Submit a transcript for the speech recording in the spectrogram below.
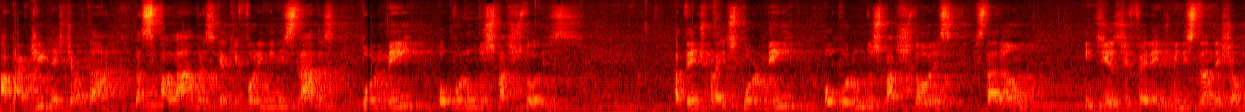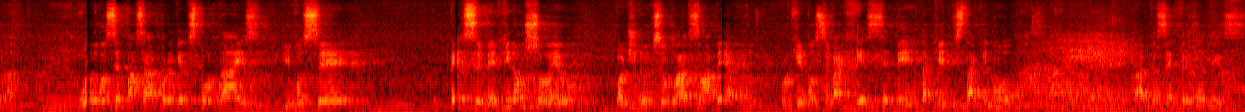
a partir deste altar, das palavras que aqui forem ministradas por mim ou por um dos pastores. Atente para isso, por mim ou por um dos pastores estarão em dias diferentes ministrando neste altar. Quando você passar por aqueles portais e você perceber que não sou eu, continue com seu coração aberto, porque você vai receber daquele que está aqui no altar. Pode ter certeza disso.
